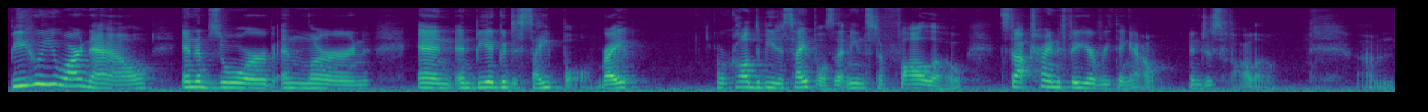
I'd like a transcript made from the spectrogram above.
Be who you are now and absorb and learn and and be a good disciple, right? We're called to be disciples. That means to follow. Stop trying to figure everything out and just follow. Um,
